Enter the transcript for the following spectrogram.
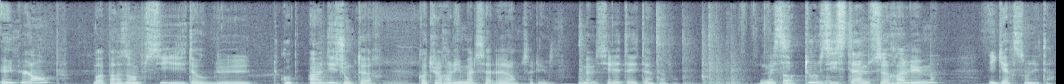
une lampe, bah, par exemple, si tu as oublié, tu coupes un disjoncteur, quand tu le rallumes, elle la lampe s'allume. Même si elle était éteinte avant. Mais si tout le système se rallume, il garde son état.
